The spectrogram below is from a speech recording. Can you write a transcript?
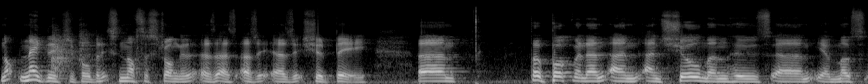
not negligible, but it's not as strong as, as, as, it, as it should be. Um, but Bookman and, and, and Shulman, who's um, you know, most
